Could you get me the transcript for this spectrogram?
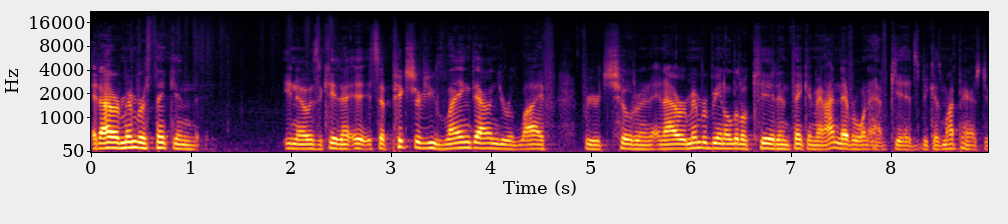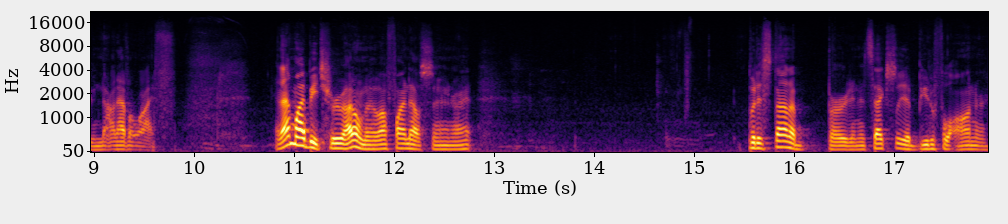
and I remember thinking, you know, as a kid, it's a picture of you laying down your life for your children. And I remember being a little kid and thinking, man, I never want to have kids because my parents do not have a life. And that might be true. I don't know. I'll find out soon, right? But it's not a burden, it's actually a beautiful honor,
